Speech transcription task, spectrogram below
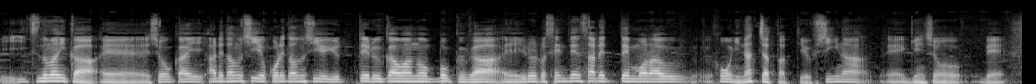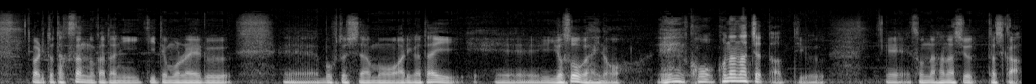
いつの間にか、えー紹介、あれ楽しいよ、これ楽しいよ言ってる側の僕が、えーいろいろ宣伝されてもらう方になっちゃったっていう不思議な、えー現象で、割とたくさんの方に聞いてもらえる、えー僕としてはもうありがたい、えー予想外の、えーここんなになっちゃったっていう、えーそんな話を確か、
